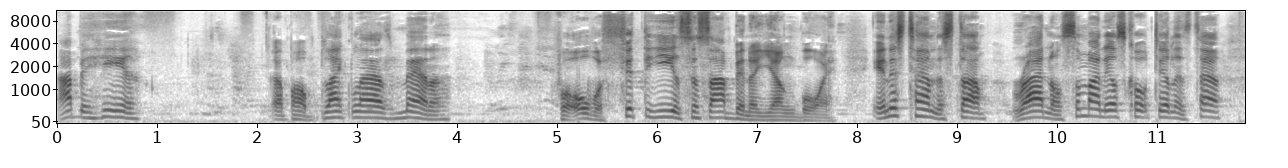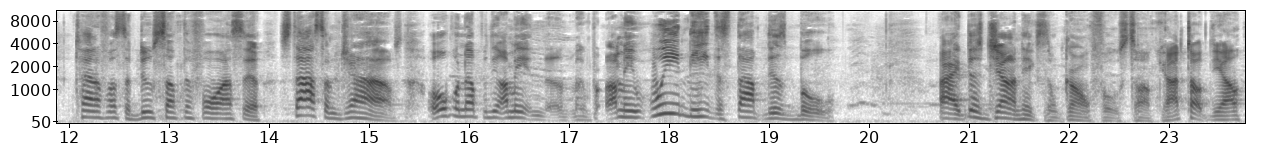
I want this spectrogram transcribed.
I've been here about Black Lives Matter for over 50 years since I've been a young boy. And it's time to stop riding on somebody else's coattail. It's time Time for us to do something for ourselves. Start some jobs. Open up. I mean, I mean, we need to stop this bull. All right, this is John Hickson from Grown Folks Talk. I talk to y'all.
